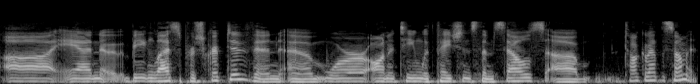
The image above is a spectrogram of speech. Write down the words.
uh, and being less prescriptive and uh, more on a team with patients themselves, talk about the summit.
